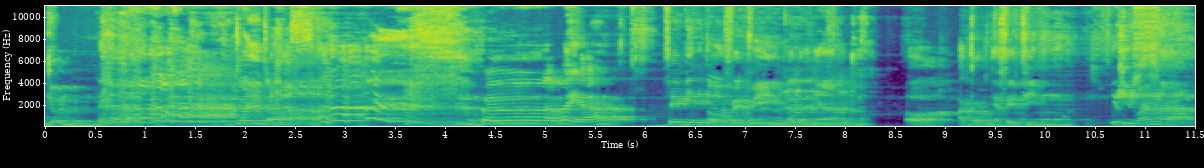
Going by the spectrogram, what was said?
John? John John. Eh, apa ya? Feby aja. Oh, Feby apa-apa. katanya. Hmm. Oh, akrabnya Feby. Gimana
